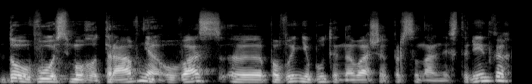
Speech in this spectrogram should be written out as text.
до 8 травня у вас е, повинні бути на ваших персональних сторінках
